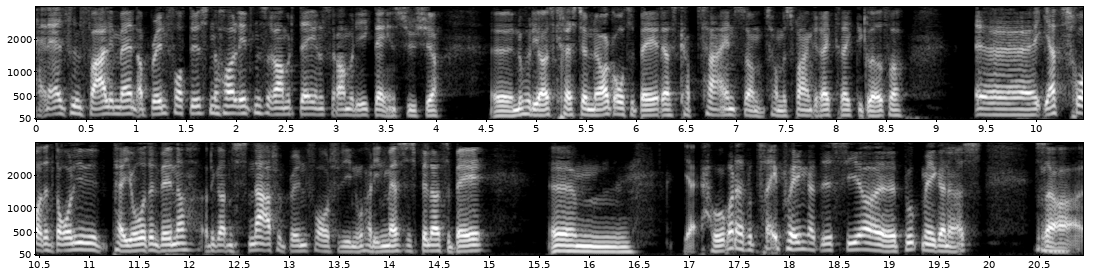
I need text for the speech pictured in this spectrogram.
Han er altid en farlig mand, og Brentford, det er sådan hold, enten så rammer de dagen, eller så rammer de ikke dagen, synes jeg. Øh, nu har de også Christian Nørgaard tilbage, deres kaptajn, som Thomas Frank er rigtig, rigtig glad for. Øh, jeg tror, den dårlige periode, den vender, og det gør den snart for Brentford, fordi nu har de en masse spillere tilbage. Øhm, jeg håber, der er på tre point, og det siger øh, bookmakerne også. Så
